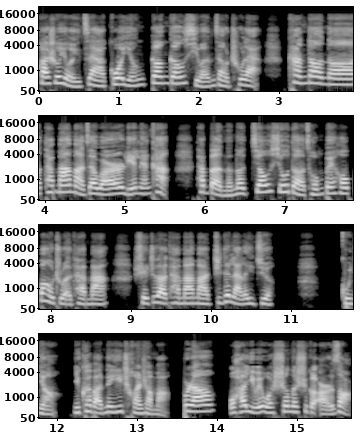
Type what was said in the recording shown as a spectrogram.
话说有一次啊，郭莹刚刚洗完澡出来，看到呢他妈妈在玩连连看，他本能的娇羞的从背后抱住了他妈，谁知道他妈妈直接来了一句：“姑娘，你快把内衣穿上吧，不然我还以为我生的是个儿子。”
